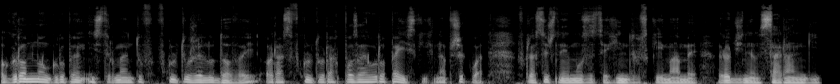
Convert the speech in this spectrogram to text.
ogromną grupę instrumentów w kulturze ludowej oraz w kulturach pozaeuropejskich. Na przykład w klasycznej muzyce hinduskiej mamy rodzinę sarangi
